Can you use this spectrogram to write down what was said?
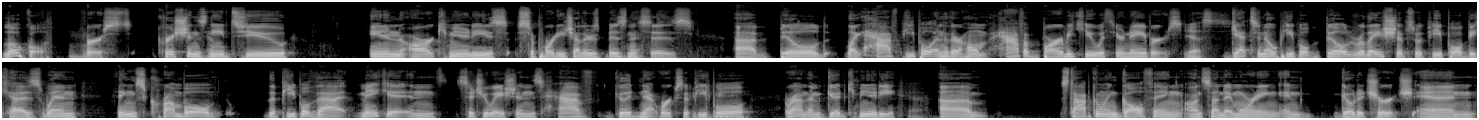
local mm-hmm. first. Christians need to, in our communities, support each other's businesses, uh, build, like, have people into their home, have a barbecue with your neighbors, Yes. get to know people, build relationships with people because when things crumble, the people that make it in situations have good networks of people around them, good community. Um, stop going golfing on Sunday morning and go to church and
